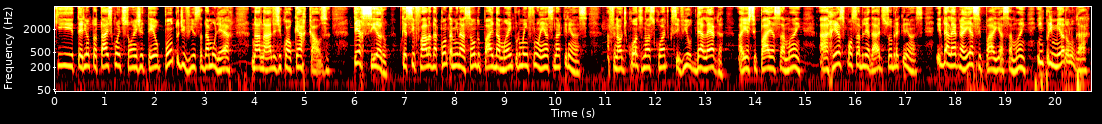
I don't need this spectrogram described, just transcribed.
que teriam totais condições de ter o ponto de vista da mulher na análise de qualquer causa. Terceiro, porque se fala da contaminação do pai e da mãe por uma influência na criança. Afinal de contas, nosso Código Civil delega a este pai e essa mãe a responsabilidade sobre a criança. E delega a esse pai e essa mãe em primeiro lugar.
